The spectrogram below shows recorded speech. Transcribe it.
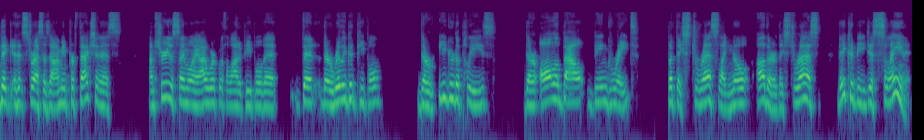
that, that stresses out. I mean, perfectionists, I'm sure you're the same way. I work with a lot of people that that they're really good people. They're eager to please. They're all about being great, but they stress like no other. They stress they could be just slaying it.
